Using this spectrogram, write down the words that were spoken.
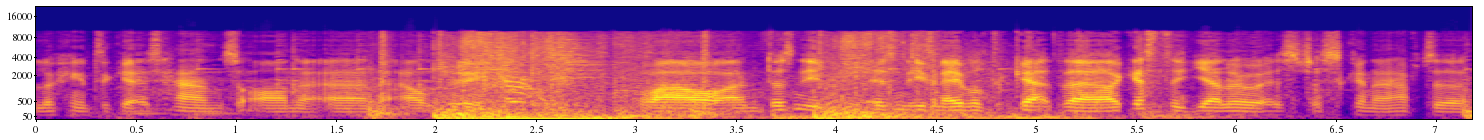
looking to get his hands on an LG. Wow, and doesn't even isn't even able to get there. I guess the yellow is just gonna have to,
